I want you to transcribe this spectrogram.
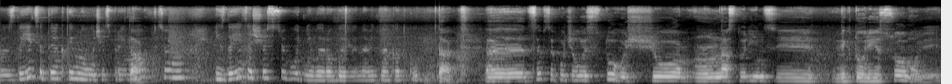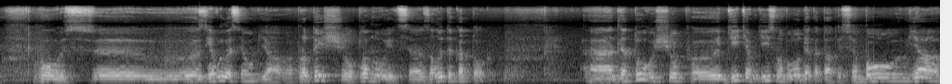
Е, Здається, ти активну участь приймав Так. в цьому. І здається, щось сьогодні ви робили навіть на катку. Так, Е, це все почалось з того, що на сторінці Вікторії Сомовій ось е, з'явилася об'ява про те, що планується залити каток. Е, Для того, щоб е, дітям дійсно було де кататися. Бо я,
